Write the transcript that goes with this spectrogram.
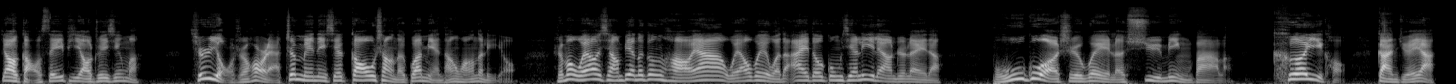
要搞 CP，要追星吗？其实有时候呀，真没那些高尚的、冠冕堂皇的理由。什么我要想变得更好呀，我要为我的爱豆贡献力量之类的，不过是为了续命罢了。磕一口。感觉呀，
